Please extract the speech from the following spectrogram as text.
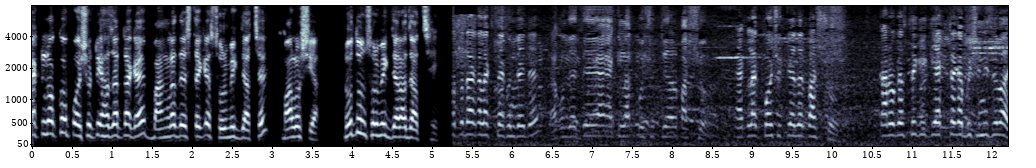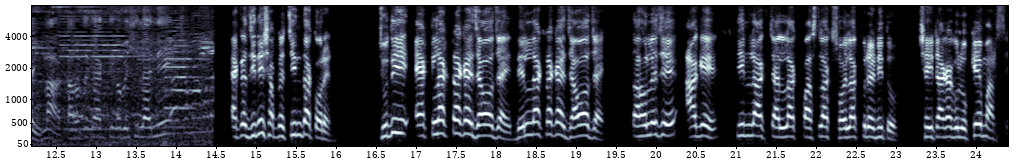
এক লক্ষ পঁয়ষট্টি হাজার টাকায় বাংলাদেশ থেকে শ্রমিক যাচ্ছে মালয়েশিয়া। নতুন শ্রমিক যারা যাচ্ছে। কত টাকা লাগছে এখন যাইতে? এখন যাইতে এক লাখ পঁয়ষট্টি হাজার পাঁচশো। এক লাখ পঁয়ষট্টি হাজার পাঁচশো। কারও কাছ থেকে কি এক টাকা বেশি নিছে ভাই? না কারও থেকে এক টাকা বেশি লাইনি। একটা জিনিস আপনি চিন্তা করেন যদি এক লাখ টাকায় যাওয়া যায় দেড় লাখ টাকায় যাওয়া যায় তাহলে যে আগে তিন লাখ চার লাখ পাঁচ লাখ ছয় লাখ করে নিত সেই টাকাগুলো কে মারছে?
